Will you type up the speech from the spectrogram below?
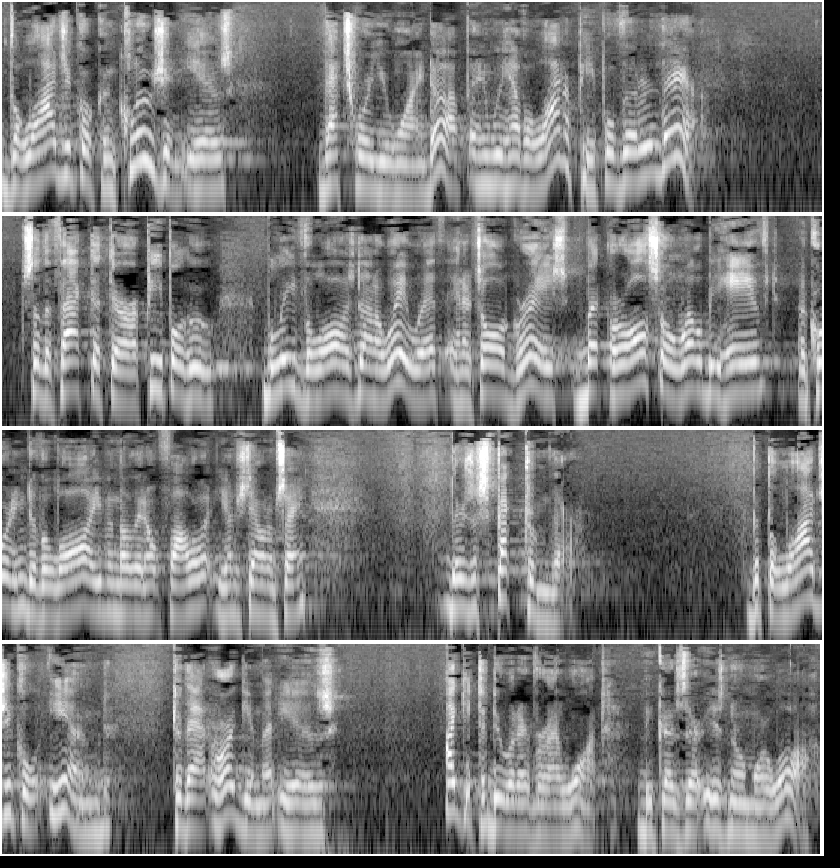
the logical conclusion is that's where you wind up, and we have a lot of people that are there. So the fact that there are people who believe the law is done away with and it's all grace, but are also well behaved according to the law, even though they don't follow it, you understand what I'm saying? There's a spectrum there. But the logical end to that argument is I get to do whatever I want because there is no more law.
